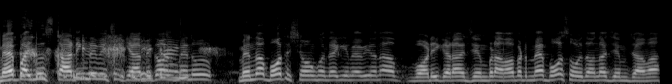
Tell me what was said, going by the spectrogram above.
ਮੈਂ ਭਾਈ ਨੂੰ ਸਟਾਰਟਿੰਗ ਦੇ ਵਿੱਚ ਹੀ ਕਿਹਾ ਬਿਕੋਜ਼ ਮੈਨੂੰ ਮੈਨੂੰ ਨਾ ਬਹੁਤ ਸ਼ੌਂਕ ਹੁੰਦਾ ਕਿ ਮੈਂ ਵੀ ਨਾ ਬਾਡੀ ਕਰਾਂ ਜਿਮ ਬਣਾਵਾਂ ਬਟ ਮੈਂ ਬਹੁਤ ਸੋਚਦਾ ਹੁੰਦਾ ਜਿਮ ਜਾਵਾਂ।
